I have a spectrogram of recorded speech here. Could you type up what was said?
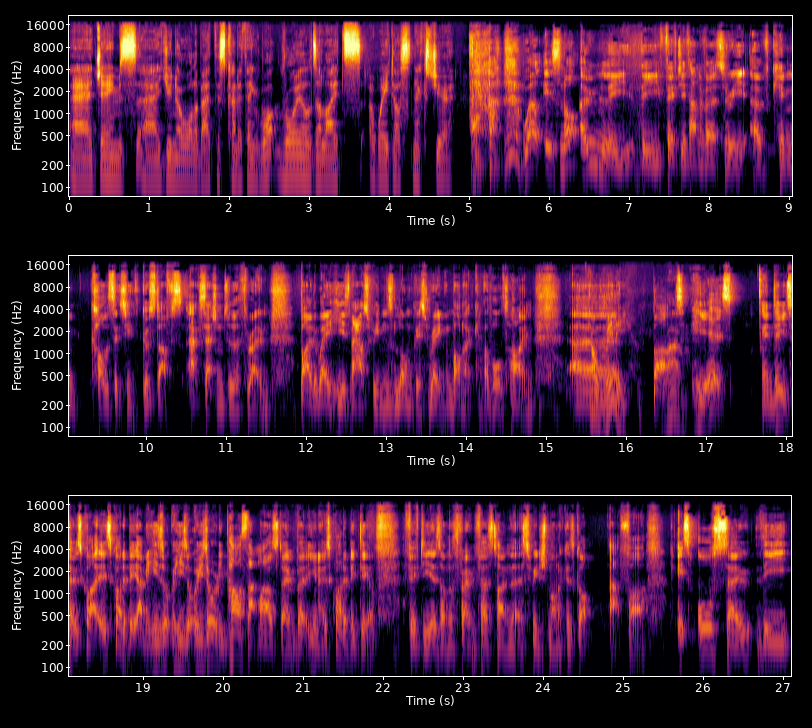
Uh, James, uh, you know all about this kind of thing. What royal delights await us next year? well, it's not only the 50th anniversary of King Carl XVI Gustaf's accession to the throne. By the way, he is now Sweden's longest reigning monarch of all time. oh, really? But wow. he is. Indeed, so it's quite it's quite a big. I mean, he's he's he's already passed that milestone, but you know it's quite a big deal. Fifty years on the throne, first time that a Swedish monarch has got that far. It's also the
